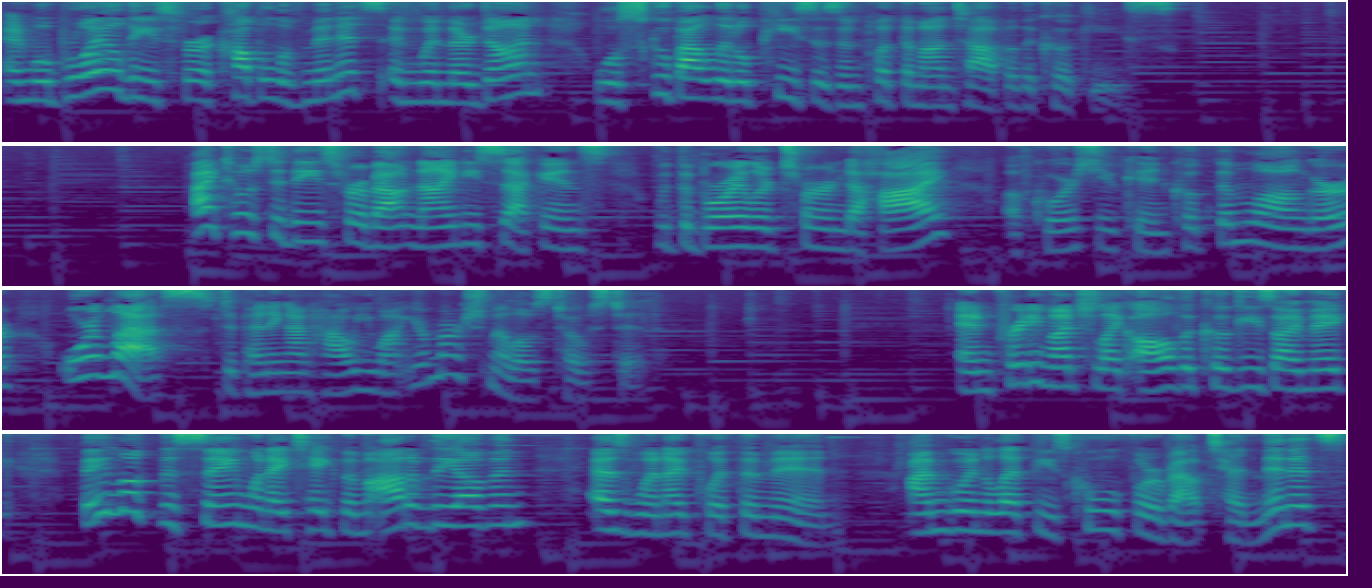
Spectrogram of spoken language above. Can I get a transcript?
And we'll broil these for a couple of minutes and when they're done, we'll scoop out little pieces and put them on top of the cookies. I toasted these for about 90 seconds with the broiler turned to high. Of course, you can cook them longer or less, depending on how you want your marshmallows toasted. And pretty much like all the cookies I make, they look the same when I take them out of the oven as when I put them in. I'm going to let these cool for about 10 minutes,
